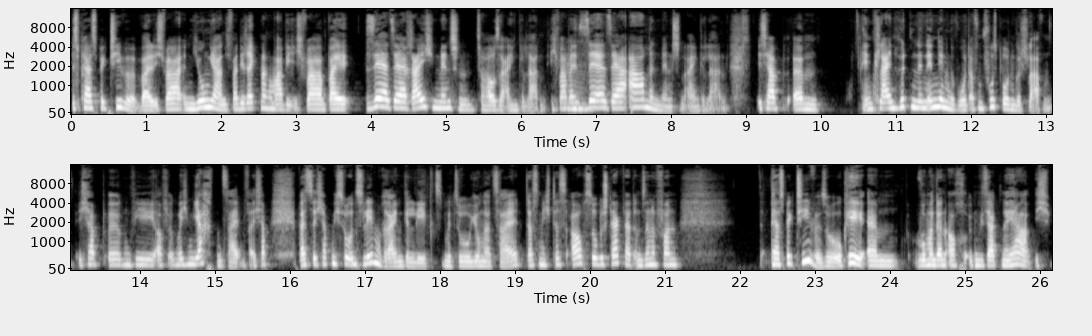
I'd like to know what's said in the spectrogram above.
ist Perspektive, weil ich war in jungen Jahren, ich war direkt nach dem Abi, ich war bei sehr, sehr reichen Menschen zu Hause eingeladen. Ich war mhm. bei sehr, sehr armen Menschen eingeladen. Ich habe ähm, in kleinen Hütten in Indien gewohnt, auf dem Fußboden geschlafen. Ich habe irgendwie auf irgendwelchen Yachtenzeiten. Ich habe, weißt du, ich habe mich so ins Leben reingelegt mit so junger Zeit, dass mich das auch so bestärkt hat im Sinne von Perspektive. So okay, ähm, wo man dann auch irgendwie sagt, na ja, ich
